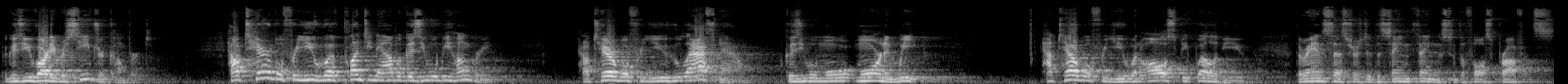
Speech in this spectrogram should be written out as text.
because you've already received your comfort. How terrible for you who have plenty now because you will be hungry. How terrible for you who laugh now because you will mourn and weep. How terrible for you when all speak well of you. Their ancestors did the same things to the false prophets.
